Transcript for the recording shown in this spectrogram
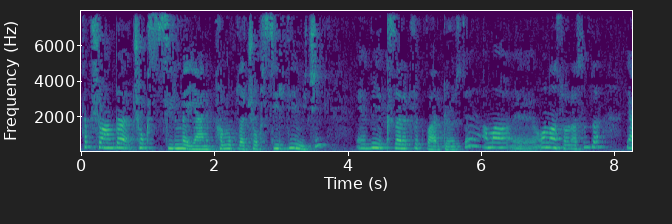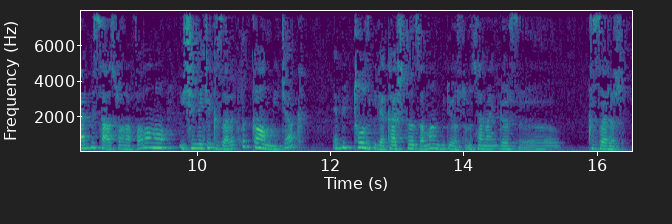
Tabii şu anda çok silme yani pamukla çok sildiğim için e, bir kızarıklık var gözde ama e, ondan sonrasında yani bir saat sonra falan o içindeki kızarıklık kalmayacak. E, bir toz bile kaçtığı zaman biliyorsunuz hemen göz e, kızarır.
